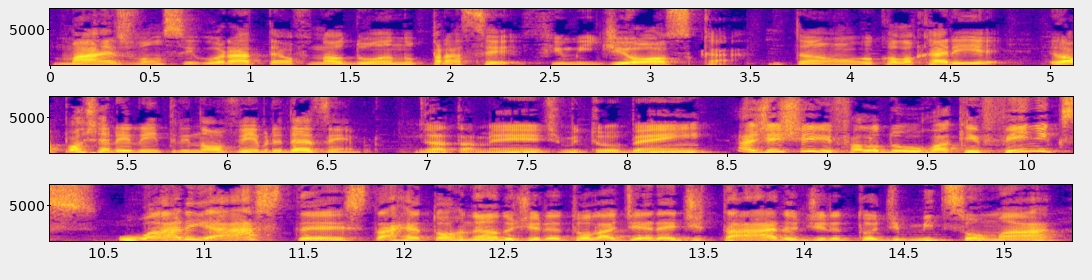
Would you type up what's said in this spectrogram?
mas vão segurar até o final do ano pra ser filme de Oscar. Então eu colocaria, eu apostaria ele entre novembro e dezembro. Exatamente, muito bem. A gente falou do Joaquim Phoenix. O Ari Aster está retornando, o diretor lá de Hereditário, o diretor de Midsommar,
